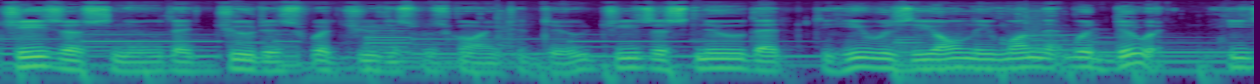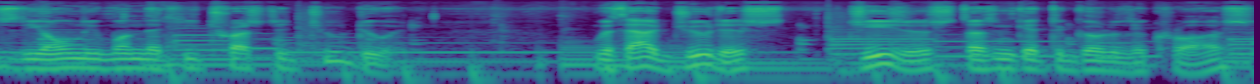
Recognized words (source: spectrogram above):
Jesus knew that Judas, what Judas was going to do, Jesus knew that he was the only one that would do it. He's the only one that he trusted to do it. Without Judas, Jesus doesn't get to go to the cross.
